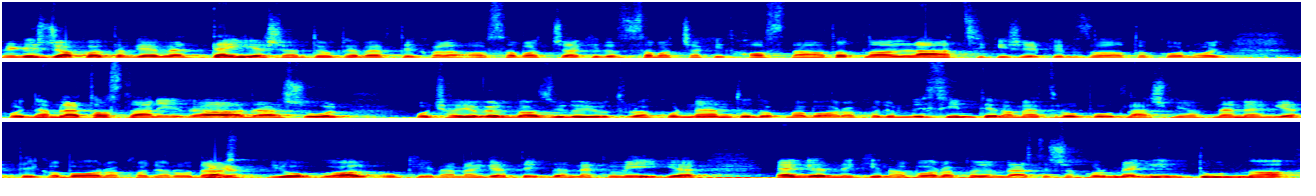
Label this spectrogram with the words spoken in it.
igen. és gyakorlatilag ebben teljesen tönkreverték a, a szabadságit, a szabadságit használhatatlan, látszik is egyébként az adatokon, hogy, hogy nem lehet használni, ráadásul hogyha jövök be az ülőjútról, akkor nem tudok ma balra kanyarodni. Szintén a metrópótlás miatt nem engedték a balra kanyarodást, Igen. joggal, oké, nem engedték, de ennek vége, engedni kéne a balra kanyarodást, és akkor megint tudna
